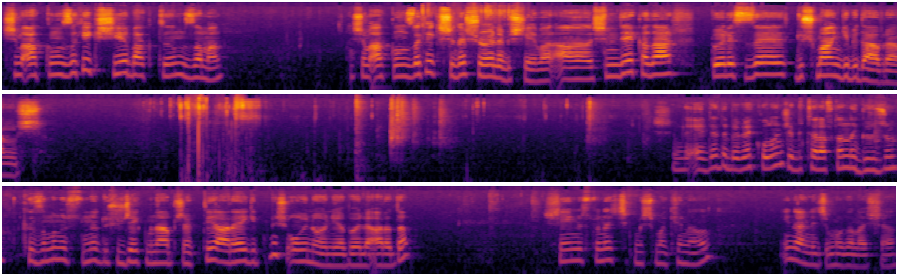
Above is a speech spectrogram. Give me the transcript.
Şimdi aklınızdaki kişiye baktığım zaman Şimdi aklınızdaki kişide şöyle bir şey var. Aa, Şimdiye kadar böyle size düşman gibi davranmış. Şimdi evde de bebek olunca bir taraftan da gözüm kızımın üstüne düşecek mi ne yapacak diye araya gitmiş oyun oynuyor böyle arada. Şeyin üstüne çıkmış makinenin. İn anneciğim oradan aşağı.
